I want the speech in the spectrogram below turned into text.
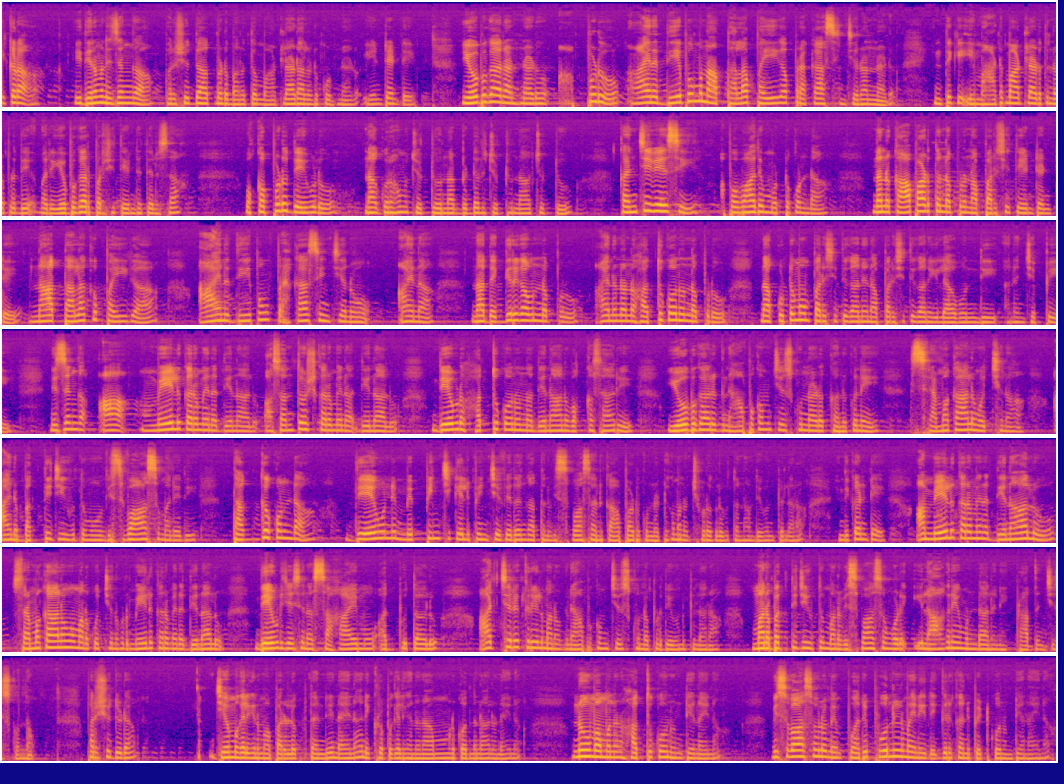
ఇక్కడ ఈ దినం నిజంగా పరిశుద్ధాత్ముడు మనతో మాట్లాడాలనుకుంటున్నాడు. ఏంటంటే యోబు గారు అంటున్నాడు అప్పుడు ఆయన దీపము నా తల పైగా ప్రకాశించను అన్నాడు ఇంతకీ ఈ మాట మాట్లాడుతున్నప్పుడు దే మరి యోబు గారి పరిస్థితి ఏంటో తెలుసా? ఒకప్పుడు దేవుడు నా గృహం చుట్టూ నా బిడ్డల చుట్టూ నా చుట్టూ కంచి వేసి అపవాదం ముట్టకుండా నన్ను కాపాడుతున్నప్పుడు నా పరిస్థితి ఏంటంటే నా తలకు పైగా ఆయన దీపం ప్రకాశించను. ఆయన నా దగ్గరగా ఉన్నప్పుడు ఆయన నన్ను హత్తుకొని ఉన్నప్పుడు నా కుటుంబం పరిస్థితి కానీ నా పరిస్థితి కానీ ఇలా ఉంది అని చెప్పి నిజంగా ఆ మేలుకరమైన దినాలు ఆ సంతోషకరమైన దినాలు దేవుడు హత్తుకొనున్న దినాలు ఒక్కసారి యోబు గారు జ్ఞాపకం చేసుకున్నాడు కనుకనే శ్రమకాలం వచ్చిన ఆయన భక్తి జీవితము విశ్వాసం అనేది తగ్గకుండా దేవుణ్ణి మెప్పించి గెలిపించే విధంగా అతని విశ్వాసాన్ని కాపాడుకున్నట్టుగా మనం చూడగలుగుతున్నాం దేవుని పిల్లరా. ఎందుకంటే ఆ మేలుకరమైన దినాలు శ్రమకాలము మనకు వచ్చినప్పుడు మేలుకరమైన దినాలు దేవుడు చేసిన సహాయము అద్భుతాలు ఆశ్చర్యక్రియలు మనం జ్ఞాపకం చేసుకున్నప్పుడు దేవుని పిల్లరా మన భక్తి జీవితం మన విశ్వాసం కూడా ఇలాగనే ఉండాలని ప్రార్థన చేసుకుందాం. పరిశుద్ధుడా జీవము కలిగిన మా పరలోకి తండ్రి నైనా నీ కృప కలిగిన నామమును కొందనాలు నైనా. నువ్వు మమ్మల్ని హత్తుకొని ఉంటేనైనా విశ్వాసంలో మేము పరిపూర్ణమైన నీ దగ్గర కనిపెట్టుకొని ఉంటేనైనా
